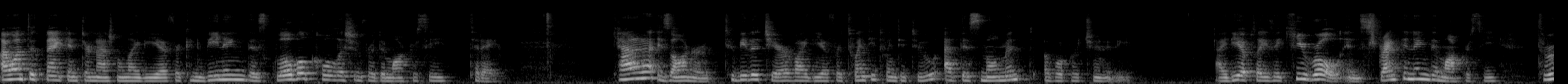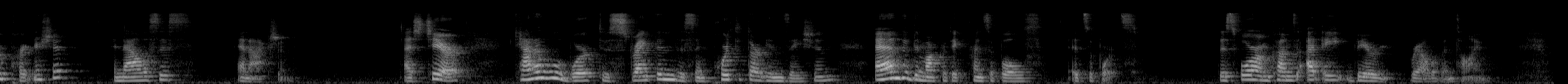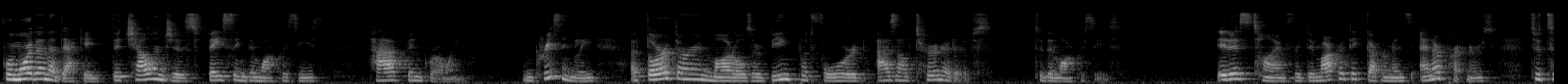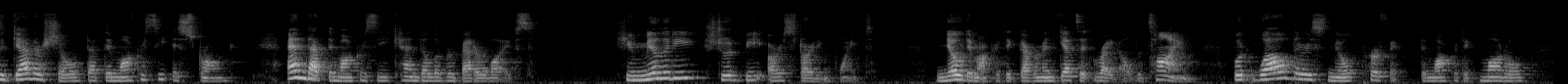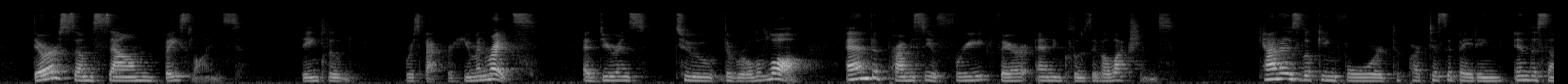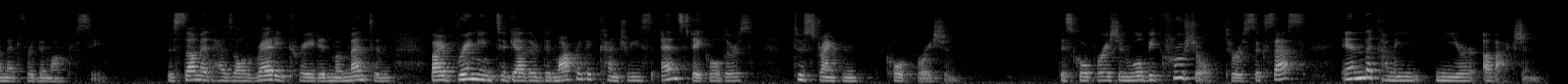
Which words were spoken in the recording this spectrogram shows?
I want to thank International IDEA for convening this Global Coalition for Democracy today. Canada is honoured to be the chair of IDEA for 2022 at this moment of opportunity. IDEA plays a key role in strengthening democracy through partnership, analysis, and action. As chair, Canada will work to strengthen this important organization and the democratic principles it supports. This forum comes at a very relevant time. For more than a decade, the challenges facing democracies have been growing. Increasingly, authoritarian models are being put forward as alternatives to democracies. It is time for democratic governments and our partners to together show that democracy is strong and that democracy can deliver better lives. Humility should be our starting point. No democratic government gets it right all the time, but while there is no perfect democratic model, there are some sound baselines. They include respect for human rights, adherence to the rule of law, and the primacy of free, fair, and inclusive elections. Canada is looking forward to participating in the Summit for Democracy. The summit has already created momentum by bringing together democratic countries and stakeholders to strengthen cooperation. This cooperation will be crucial to our success in the coming year of action.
